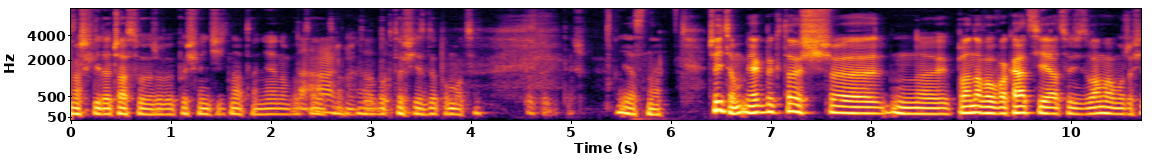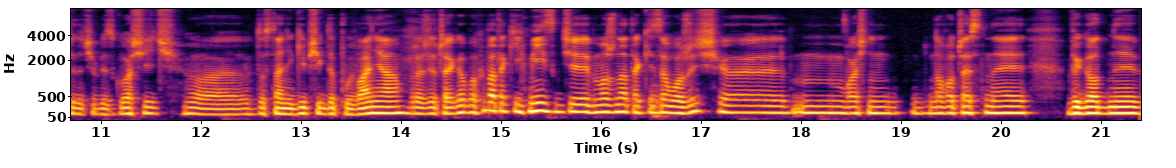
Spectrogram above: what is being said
Masz chwilę czasu, żeby poświęcić na to, nie? No bo, tak, to trochę, no to, bo to, ktoś jest do pomocy. To wtedy też. Jasne. Czyli co, jakby ktoś e, planował wakacje, a coś złamał, może się do ciebie zgłosić, e, dostanie gipsik do pływania, w razie czego, bo chyba takich miejsc, gdzie można takie założyć, e, właśnie nowoczesny, wygodny,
